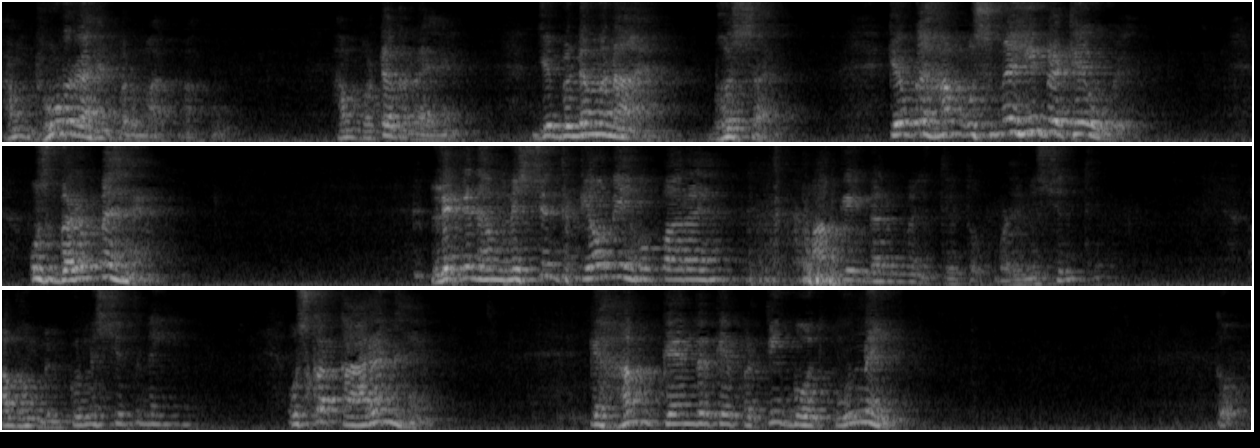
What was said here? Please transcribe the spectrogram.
हम ढूंढ रहे हैं परमात्मा को। हम भटक रहे हैं। ये विडम्बना है बहुत सारी। क्योंकि हम उसमें ही बैठे हुए उस गर्भ में हैं। लेकिन हम निश्चिंत क्यों नहीं हो पा रहे हैं? माँ के गर्भ में थे तो बड़े निश्चिंत थे। अब हम बिल्कुल निश्चित नहीं है। उसका कारण है कि हम केंद्र के प्रति बोधपूर्ण नहीं। तो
